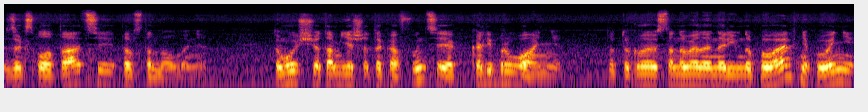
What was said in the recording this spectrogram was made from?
з експлуатації та встановлення. Тому що там є ще така функція, як калібрування. Тобто, коли ви встановили на рівну поверхню, повинні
